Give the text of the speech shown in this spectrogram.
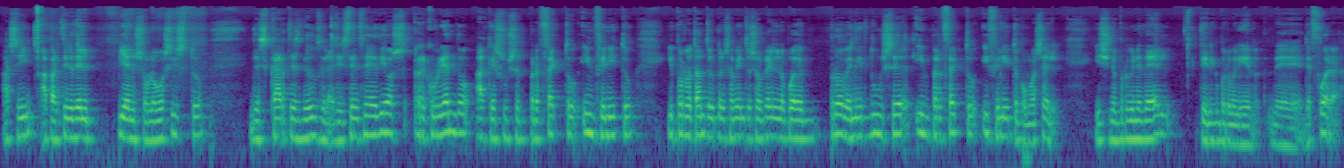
Así, a partir del pienso luego existo, Descartes deduce la existencia de Dios recurriendo a que es un ser perfecto, infinito, y por lo tanto el pensamiento sobre él no puede provenir de un ser imperfecto y finito como es él. Y si no proviene de él, tiene que provenir de, de fuera,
